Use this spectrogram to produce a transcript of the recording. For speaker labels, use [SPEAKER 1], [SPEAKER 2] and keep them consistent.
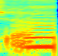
[SPEAKER 1] show.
